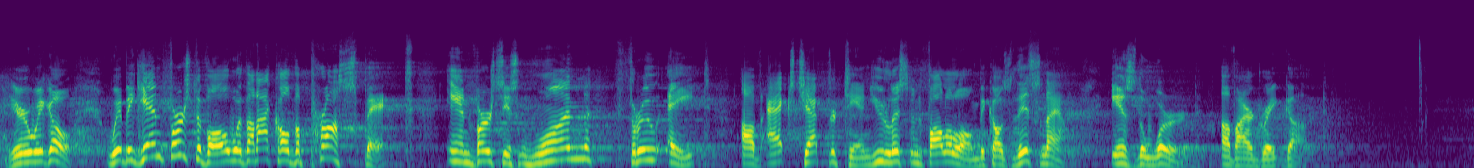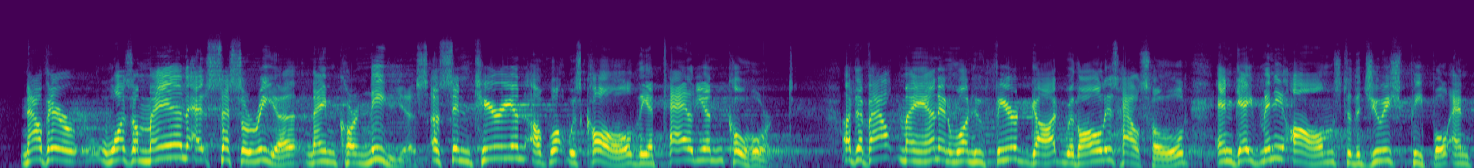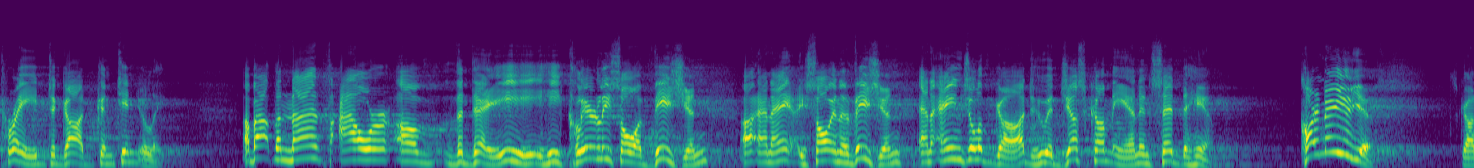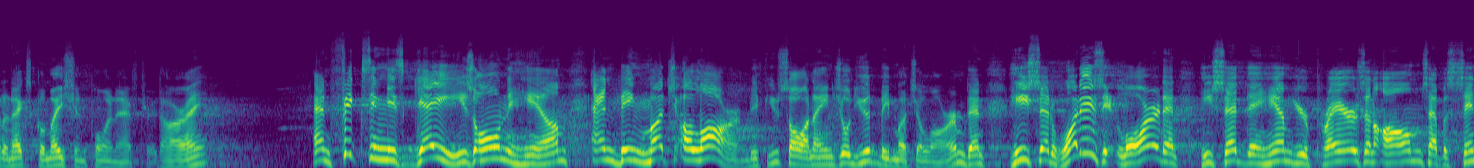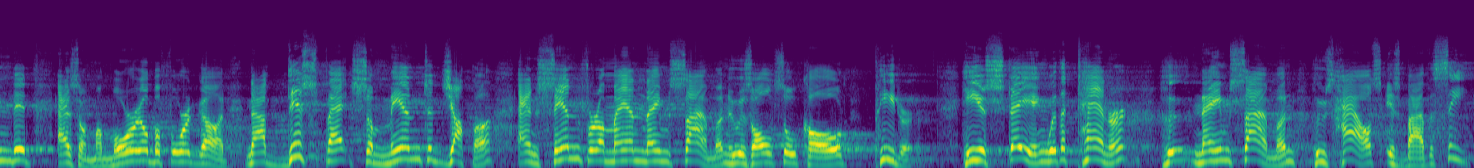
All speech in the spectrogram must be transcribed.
Here we go. We begin, first of all, with what I call the prospect in verses 1 through 8 of Acts chapter 10. You listen and follow along because this now is the word of our great God. Now, there was a man at Caesarea named Cornelius, a centurion of what was called the Italian cohort, a devout man and one who feared God with all his household and gave many alms to the Jewish people and prayed to God continually. About the ninth hour of the day, he clearly saw a vision uh, an, he saw in a vision an angel of God who had just come in and said to him, Cornelius! It's got an exclamation point after it, all right? And fixing his gaze on him and being much alarmed. If you saw an angel, you'd be much alarmed. And he said, What is it, Lord? And he said to him, Your prayers and alms have ascended as a memorial before God. Now dispatch some men to Joppa and send for a man named Simon, who is also called Peter. He is staying with a tanner who, named Simon, whose house is by the sea.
